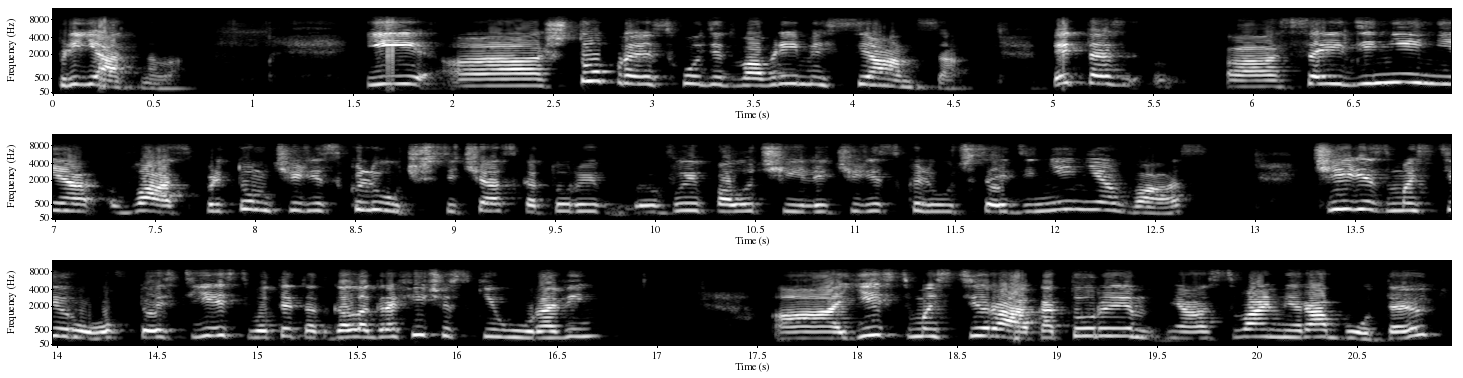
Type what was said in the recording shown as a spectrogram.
приятного. И э, что происходит во время сеанса? Это э, соединение вас, при том через ключ сейчас, который вы получили, через ключ, соединение вас через мастеров, то есть есть вот этот голографический уровень, есть мастера, которые с вами работают,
